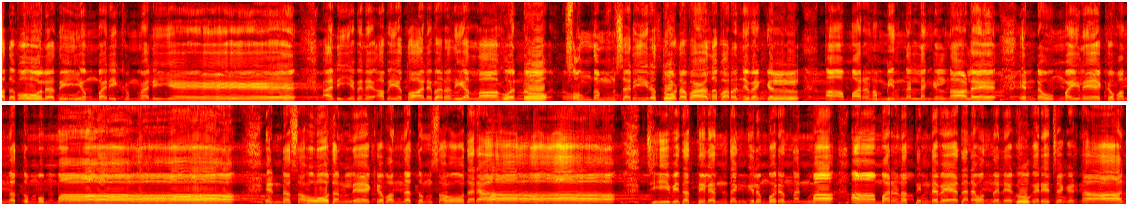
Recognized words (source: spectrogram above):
അതുപോലെ നീയും ഭരിക്കും വലിയേ. അലിയബിന് അബി താലിബ് റളിയല്ലാഹു അൻഹു സ്വന്തം ശരീരത്തോടെ വാഴ പറഞ്ഞുവെങ്കിൽ ആ മരണം ഇന്നല്ലെങ്കിൽ നാളെ എന്റെ ഉമ്മയിലേക്ക് വന്നെത്തും ഉമ്മ. എന്റെ സഹോദരനിലേക്ക് വന്നെത്തും സഹോദരാ. ജീവിതത്തിൽ എന്തെങ്കിലും ഒരു നന്മ ആ മരണത്തിന്റെ വേദന ഒന്ന് ലഘൂകരിച്ച് കിട്ടാൻ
